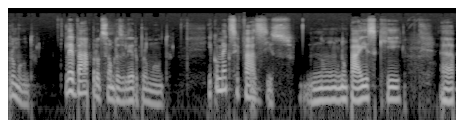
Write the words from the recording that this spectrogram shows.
o mundo. Levar a produção brasileira para o mundo. E como é que se faz isso num, num país que uh,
